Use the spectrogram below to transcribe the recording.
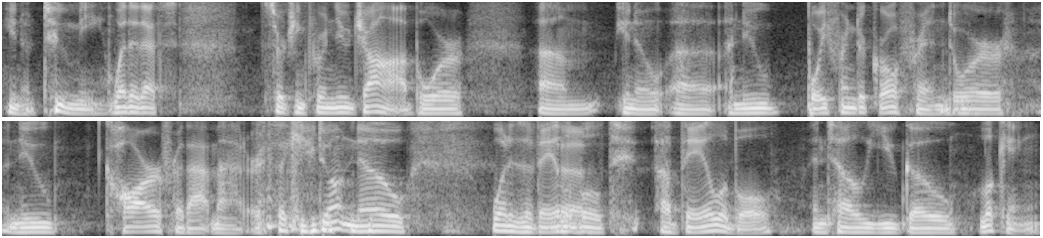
you know, to me. Whether that's searching for a new job or, um, you know, uh, a new boyfriend or girlfriend or a new car for that matter. It's like you don't know what is available to, available until you go looking.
